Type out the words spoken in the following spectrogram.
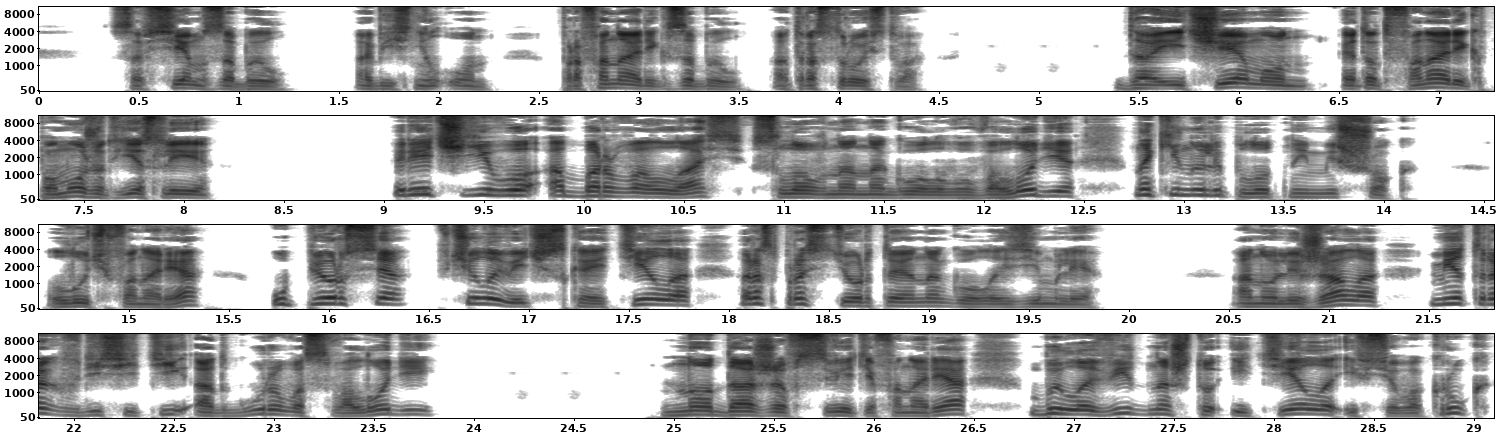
— Совсем забыл, — объяснил он. — Про фонарик забыл от расстройства. — Да и чем он, этот фонарик, поможет, если... Речь его оборвалась, словно на голову Володе накинули плотный мешок. Луч фонаря уперся в человеческое тело, распростертое на голой земле. Оно лежало метрах в десяти от Гурова с Володей, но даже в свете фонаря было видно, что и тело, и все вокруг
